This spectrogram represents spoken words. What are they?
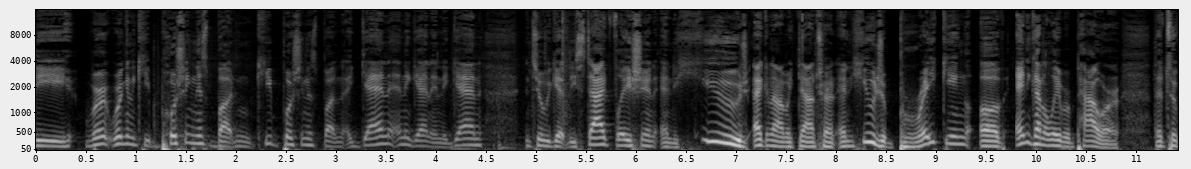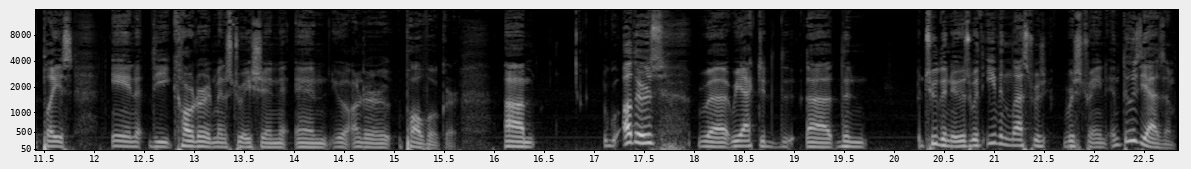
The we're we're going to keep pushing this button, keep pushing this button again and again and again until we get the stagflation and huge economic downturn and huge breaking of any kind of labor power that took place in the Carter administration and you know, under Paul Volcker. Um, others uh, reacted uh, the, to the news with even less re- restrained enthusiasm.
